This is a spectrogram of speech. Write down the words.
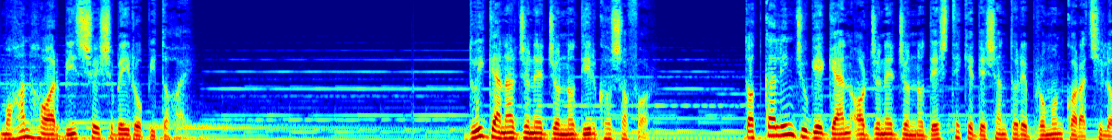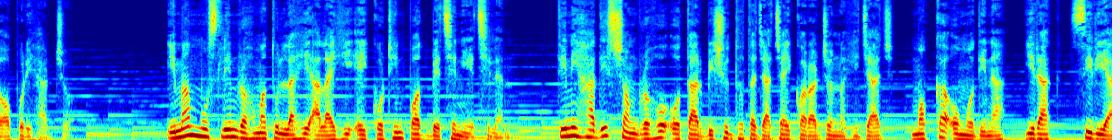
মহান হওয়ার বীজ শৈশবেই রোপিত হয়। দুই জ্ঞানার্জনের জন্য দীর্ঘ সফর। তৎকালীন যুগে জ্ঞান অর্জনের জন্য দেশ থেকে দেশান্তরে ভ্রমণ করা ছিল অপরিহার্য। ইমাম মুসলিম রহমাতুল্লাহি আলাইহি এই কঠিন পথ বেছে নিয়েছিলেন। তিনি হাদিস সংগ্রহ ও তার বিশুদ্ধতা যাচাই করার জন্য হিজাজ, মক্কা ও মদিনা, ইরাক, সিরিয়া,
